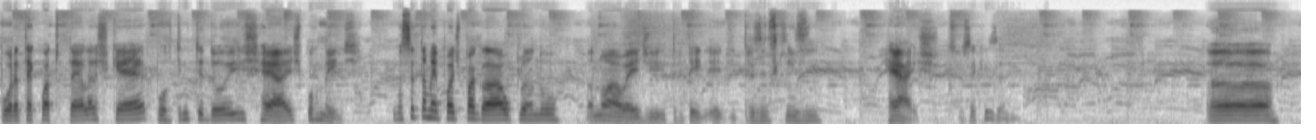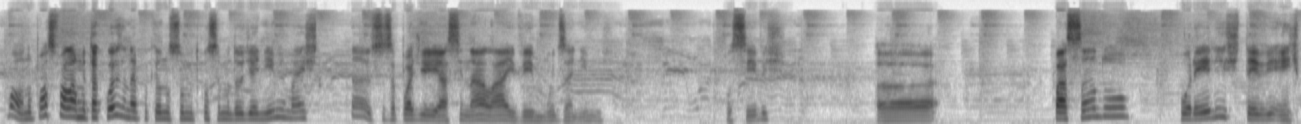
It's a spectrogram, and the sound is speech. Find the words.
por até quatro telas, que é por 32 reais por mês. Você também pode pagar o plano anual é de, 30, é de 315 reais, se você quiser. Uh, bom, não posso falar muita coisa, né? Porque eu não sou muito consumidor de anime, mas uh, você pode assinar lá e ver muitos animes possíveis. Uh, passando por eles, teve. A gente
